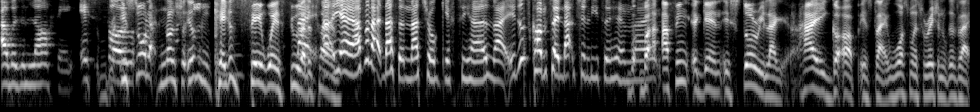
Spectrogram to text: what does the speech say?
I was laughing. It's so he's so like nonchalant. He doesn't care. Just saying what it feels Like, at the uh, time. yeah, I feel like that's a natural gift he has. Like it just comes so naturally to him. But, like, but I think again, his story, like how he got up, is like what's more inspirational because like,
